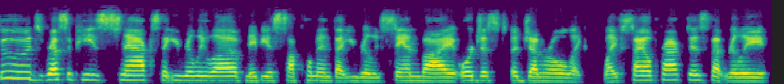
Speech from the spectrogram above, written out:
foods, recipes, snacks that you really love, maybe a supplement that you really stand by, or just a general, like, lifestyle practice that really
